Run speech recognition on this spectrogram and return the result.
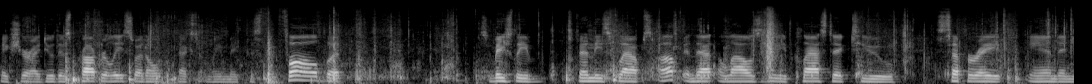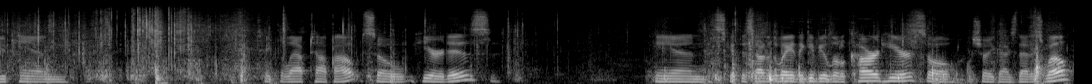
Make sure I do this properly so I don't accidentally make this thing fall. But so basically bend these flaps up and that allows the plastic to separate and then you can take the laptop out. So here it is. And let's get this out of the way. They give you a little card here, so I'll show you guys that as well.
